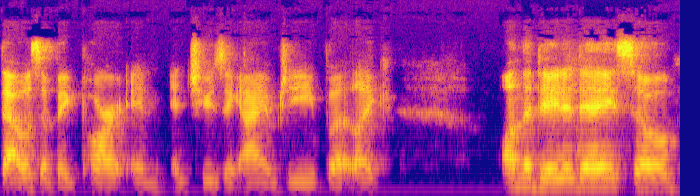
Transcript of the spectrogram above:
that was a big part in in choosing IMG. But like on the day to day, so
